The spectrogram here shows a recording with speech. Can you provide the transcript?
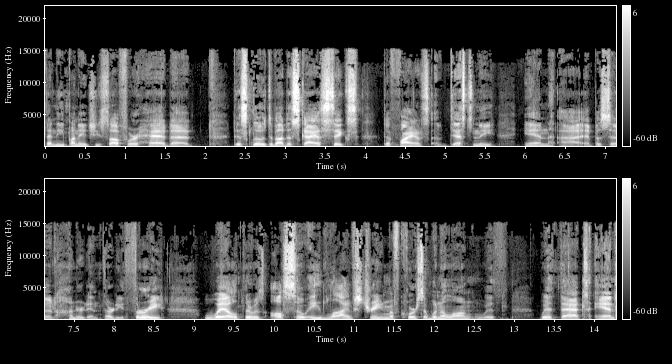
that Nippon Ichi Software had uh, disclosed about Disgaea 6 Defiance of Destiny in uh, episode 133. Well, there was also a live stream, of course, that went along with with that, and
